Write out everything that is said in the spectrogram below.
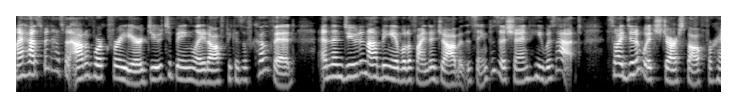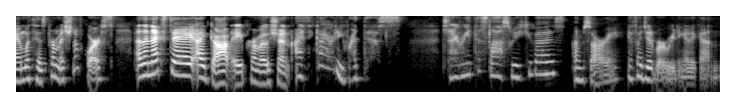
My husband has been out of work for a year due to being laid off because of COVID, and then due to not being able to find a job at the same position he was at. So I did a witch jar spell for him with his permission, of course, and the next day I got a promotion. I think I already read this. Did I read this last week, you guys? I'm sorry. If I did, we're reading it again.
